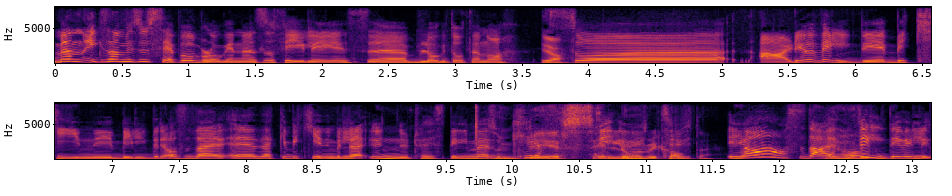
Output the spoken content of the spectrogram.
Men sant, hvis du ser på bloggen hennes, sofielisblogg.no, Ja. så er det jo veldig bikinibilder. Altså det, er, eh, det er ikke bikinibilder, det er undertøysbilder med Altså, hun ber kraftig selv om å bli kalt det. Ja, altså det er Ja. veldig veldig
